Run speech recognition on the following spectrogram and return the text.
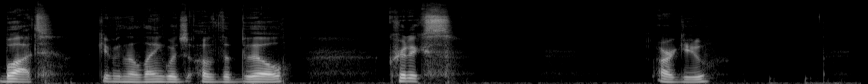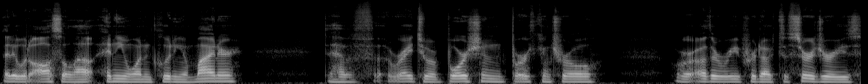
but given the language of the bill, critics argue that it would also allow anyone, including a minor, to have a right to abortion, birth control, or other reproductive surgeries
